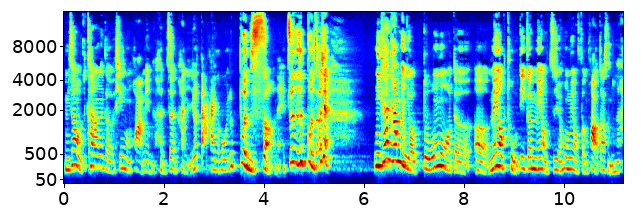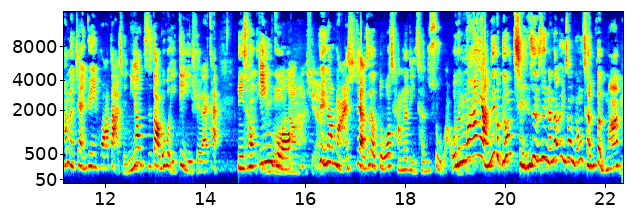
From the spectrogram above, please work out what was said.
你知道我看到那个新闻画面很震撼的，你就打开一个货柜就笨手呢，真的是笨手，而且。你看他们有多么的呃没有土地跟没有资源或没有焚化炉到什么程度，他们竟然愿意花大钱。你要知道，如果以地理学来看，你从英国运到马来西亚，这有多长的里程数啊！我的妈呀，那个不用钱，是不是？难道运送不用成本吗？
